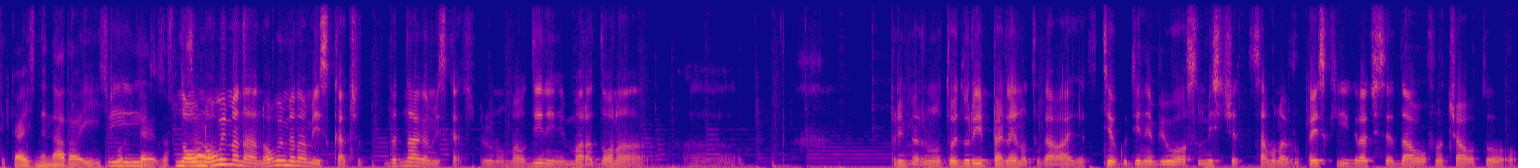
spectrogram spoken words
така изненада и според И тебе заслужава. много, много имена, много имена ми изкачат. Веднага ми изкачат. Примерно Малдини, Марадона. А, примерно, той дори и Пелено тогава, айде, в тия години е било, аз мисля, че само на европейски играчи се е дало в началото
